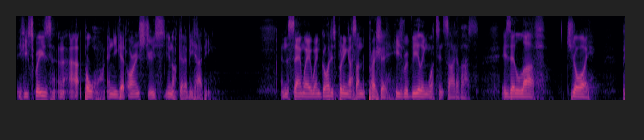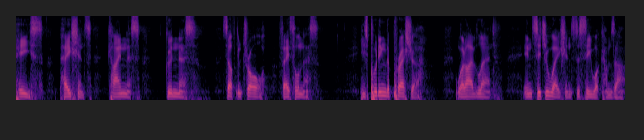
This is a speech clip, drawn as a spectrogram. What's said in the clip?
If you squeeze an apple and you get orange juice, you're not going to be happy. In the same way, when God is putting us under pressure, He's revealing what's inside of us. Is there love, joy, peace, patience, kindness, goodness, self control, faithfulness? He's putting the pressure, what I've learned, in situations to see what comes out.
